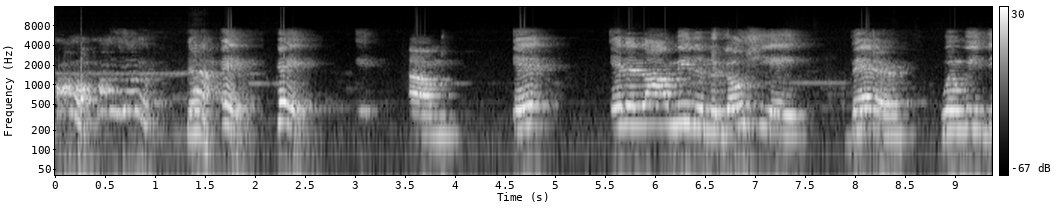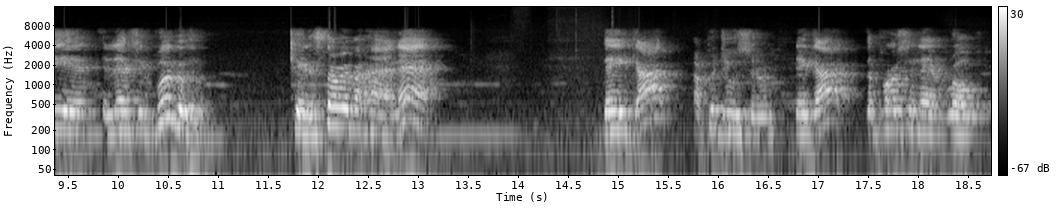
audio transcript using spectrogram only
Oh, oh yeah, yeah. yeah. Hey, hey, um, it it allowed me to negotiate better when we did Electric Boogaloo. Okay, the story behind that, they got a producer, they got the person that wrote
